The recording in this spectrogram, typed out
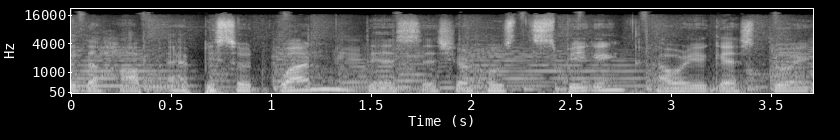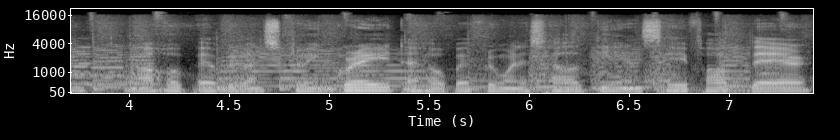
To the Hop episode 1. This is your host speaking. How are you guys doing? I hope everyone's doing great. I hope everyone is healthy and safe out there.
